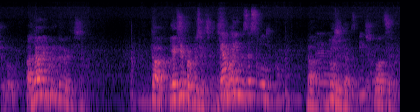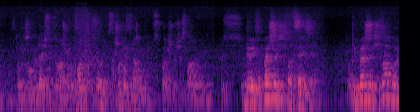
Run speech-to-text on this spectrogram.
Чудово. А далі будемо дивитися. Так, які пропозиції? Дякуємо за службу. Да, Е, дуже дякую. Молодці. Дуже вам вдячний за вашу роботу. А що ми будемо з першого числа? Тобто, Дивіться, першого числа сесія. І першого числа буде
